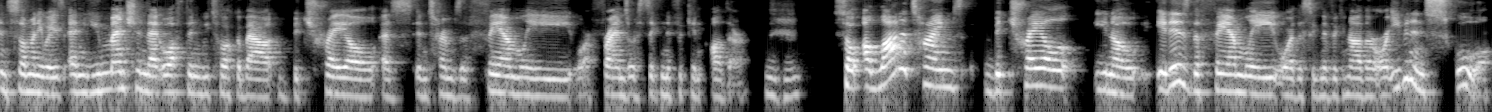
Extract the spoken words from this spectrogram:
in so many ways. And you mentioned that often we talk about betrayal as in terms of family or friends or significant other. Mm-hmm. So, a lot of times, betrayal, you know, it is the family or the significant other, or even in school,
